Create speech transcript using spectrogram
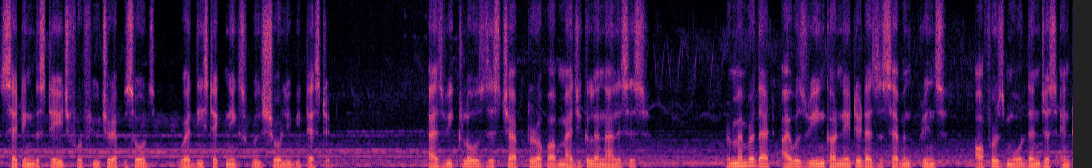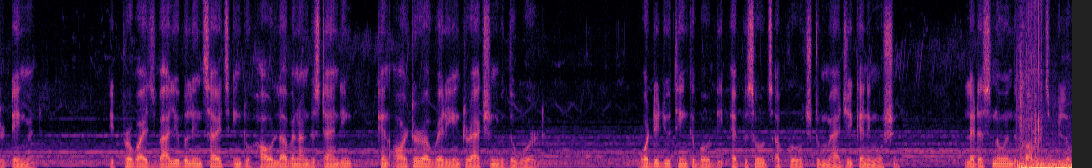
setting the stage for future episodes where these techniques will surely be tested. As we close this chapter of our magical analysis, Remember that I was reincarnated as the seventh prince offers more than just entertainment. It provides valuable insights into how love and understanding can alter our very interaction with the world. What did you think about the episode's approach to magic and emotion? Let us know in the comments below.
